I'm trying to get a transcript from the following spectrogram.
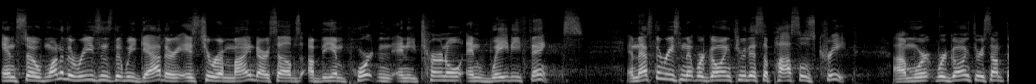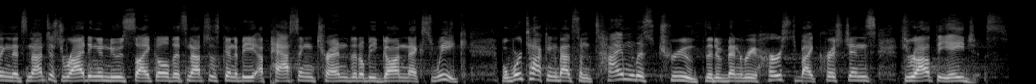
And so, one of the reasons that we gather is to remind ourselves of the important and eternal and weighty things. And that's the reason that we're going through this Apostles' Creed. Um, we're, we're going through something that's not just riding a news cycle, that's not just going to be a passing trend that'll be gone next week, but we're talking about some timeless truths that have been rehearsed by Christians throughout the ages.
